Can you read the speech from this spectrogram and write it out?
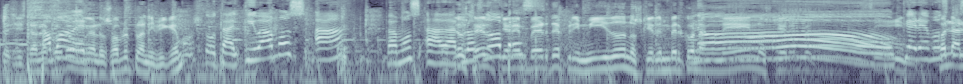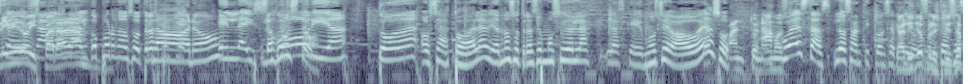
Pues si están de Vamos a acuerdo ver. con que los hombres planifiquemos. Total. Y vamos a vamos a dar los Ustedes nos quieren nombres. ver deprimidos, nos quieren ver con No, acné, nos quieren ver... Sí. queremos Con la que libido ustedes hagan disparada. algo por nosotras Claro. en la Lo justo. historia toda, o sea, toda la vida nosotras hemos sido la- las que hemos llevado eso. ¿Cuánto no hemos- Acuestas los anticonceptivos. Carito, pero es que es Entonces,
